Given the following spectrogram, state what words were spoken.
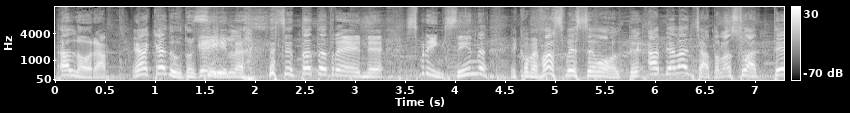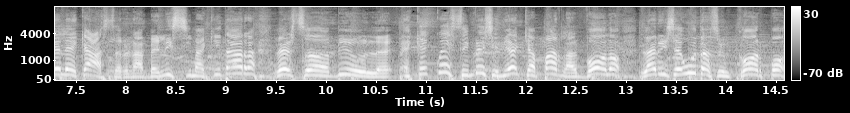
Allora, è accaduto che Sì. il 73enne Springsteen, e come fa spesse volte, abbia lanciato la sua Telecaster, una bellissima chitarra, verso Buell e che questo invece di acchiapparla al volo l'ha ricevuta sul corpo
